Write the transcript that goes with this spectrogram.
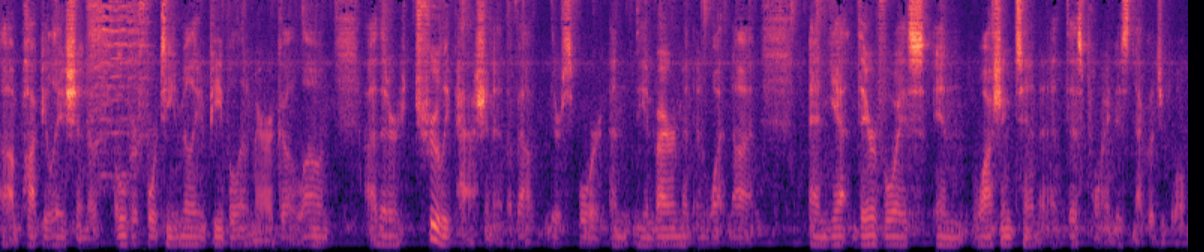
um, population of over 14 million people in America alone uh, that are truly passionate about their sport and the environment and whatnot. And yet, their voice in Washington at this point is negligible.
